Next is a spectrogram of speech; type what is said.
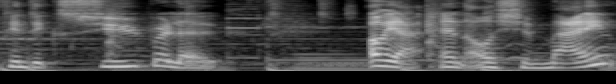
Vind ik super leuk. Oh ja, en als je mijn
